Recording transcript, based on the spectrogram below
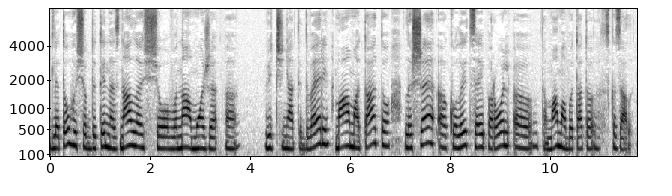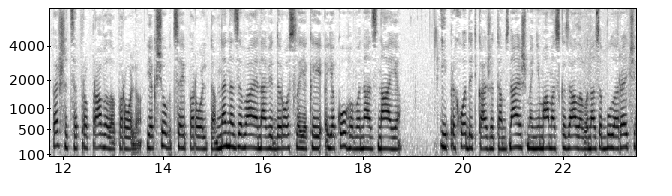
для того, щоб дитина знала, що вона може. е, Відчиняти двері, мама, тато лише е, коли цей пароль та там мама або тато сказали. Перше, це про правила паролю. Якщо цей пароль там не називає навіть дорослий, який якого вона знає, і приходить, каже: там, знаєш, мені мама сказала, вона забула речі.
